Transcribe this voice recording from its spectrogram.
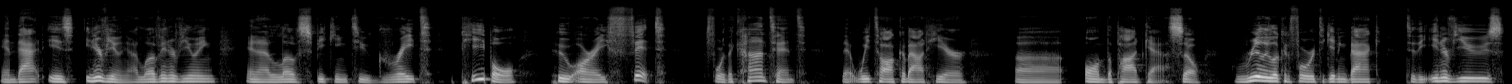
and that is interviewing. I love interviewing and I love speaking to great people who are a fit for the content that we talk about here uh, on the podcast. So, really looking forward to getting back to the interviews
